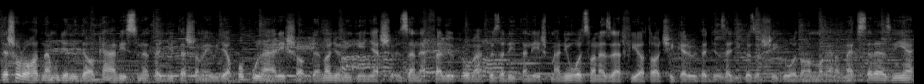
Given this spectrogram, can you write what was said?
De sorolhatnám ugyanide a kávészünet együttes, amely ugye a populárisabb, de nagyon igényes zene felől próbál közelíteni, és már 80 ezer fiatal sikerült egy, az egyik közösségi oldalon magának megszereznie,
